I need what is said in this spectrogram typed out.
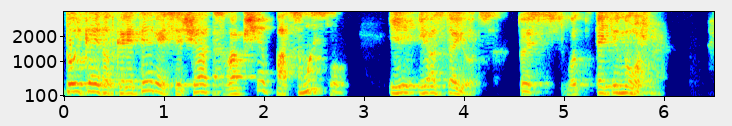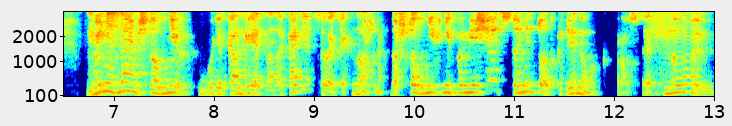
только этот критерий сейчас вообще по смыслу и, и остается. То есть вот эти ножны. Мы не знаем, что в них будет конкретно находиться в этих ножнах, но что в них не помещается, то не тот клинок просто. Это, ну,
